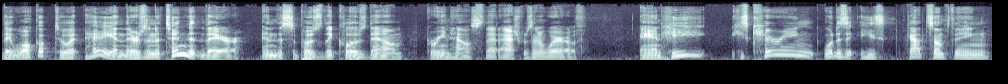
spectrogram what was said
they walk up to it. Hey, and there's an attendant there in the supposedly closed down greenhouse that Ash wasn't aware of. And he he's carrying what is it? He's got something.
